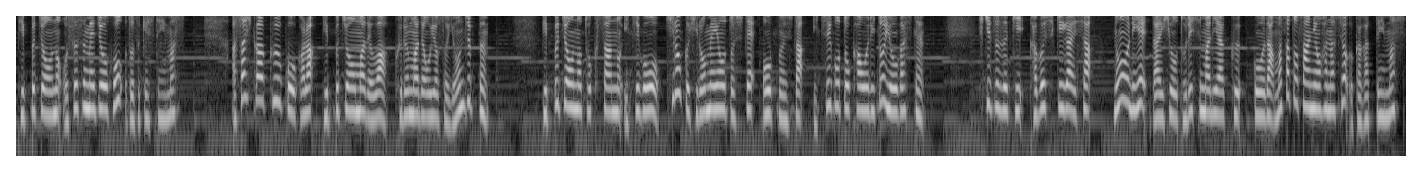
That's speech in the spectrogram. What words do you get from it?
ピップ町のおすすめ情報をお届けしています。旭川空港からピップ町までは車でおよそ40分。ピップ町の特産のいちごを広く広めようとしてオープンしたいちごと香りと洋菓子店。引き続き株式会社ノーリエ代表取締役合田正人さんにお話を伺っています。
